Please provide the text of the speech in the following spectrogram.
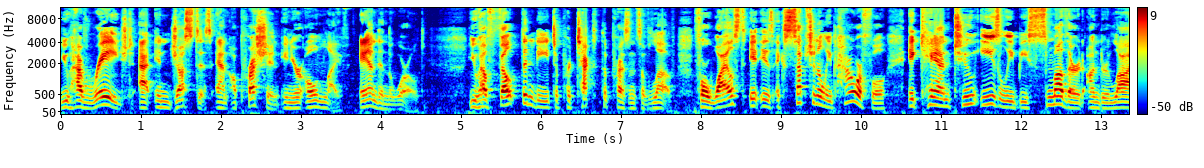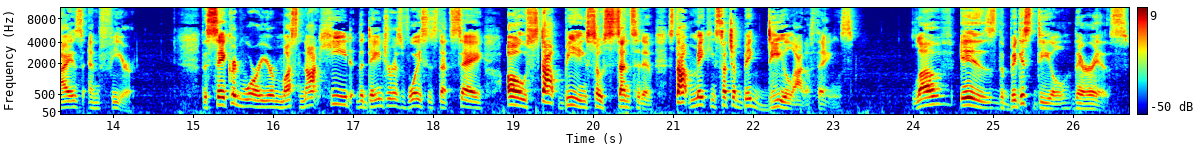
You have raged at injustice and oppression in your own life and in the world you have felt the need to protect the presence of love. For whilst it is exceptionally powerful, it can too easily be smothered under lies and fear. The sacred warrior must not heed the dangerous voices that say, Oh, stop being so sensitive. Stop making such a big deal out of things. Love is the biggest deal there is.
